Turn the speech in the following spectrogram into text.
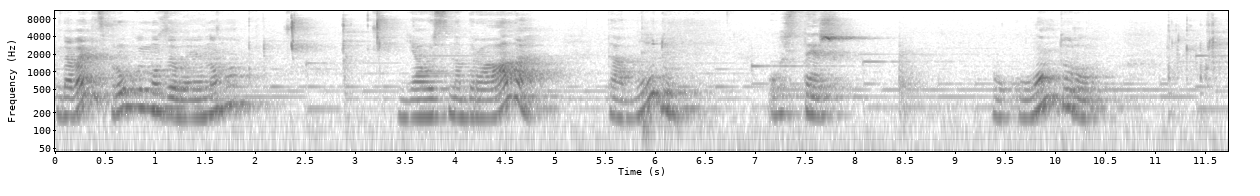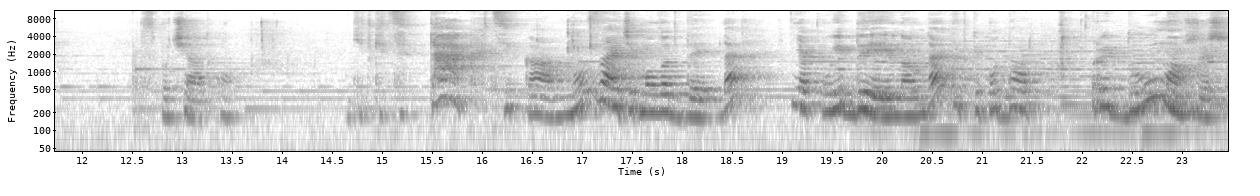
Давайте спробуємо зеленого. Я ось набрала та буду ось теж по контуру спочатку. Дітки, це так цікаво. Ну, зайчик молодець, да? Яку ідею нам, да, дітки, подав? Придумав же ж.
